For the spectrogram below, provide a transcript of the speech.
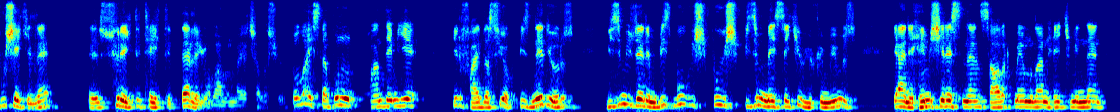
Bu şekilde e, sürekli tehditlerle yol alınmaya çalışıyor. Dolayısıyla bunun pandemiye bir faydası yok. Biz ne diyoruz? Bizim üzerim, biz bu iş, bu iş bizim mesleki yükümlülüğümüz. Yani hemşiresinden, sağlık memurlarının, hekiminden,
